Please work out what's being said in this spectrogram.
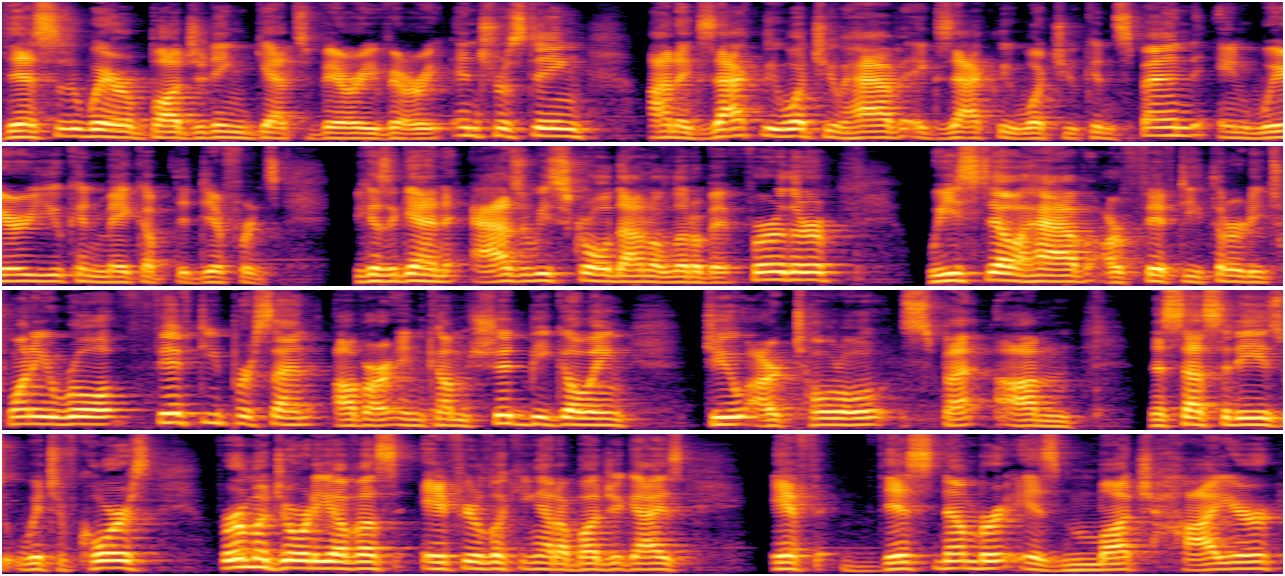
this is where budgeting gets very, very interesting on exactly what you have, exactly what you can spend, and where you can make up the difference. Because again, as we scroll down a little bit further, we still have our 50 30 20 rule. 50% of our income should be going to our total um, necessities which of course for a majority of us if you're looking at a budget guys if this number is much higher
